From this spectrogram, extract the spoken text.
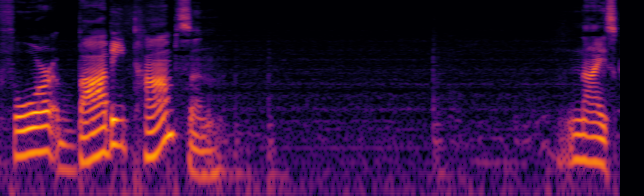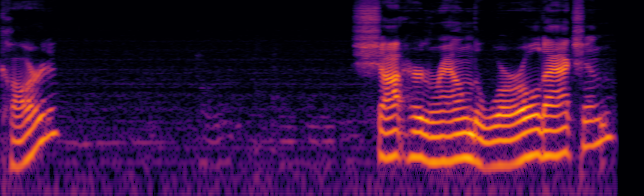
for Bobby Thomson. Nice card. Shot heard round the world action.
